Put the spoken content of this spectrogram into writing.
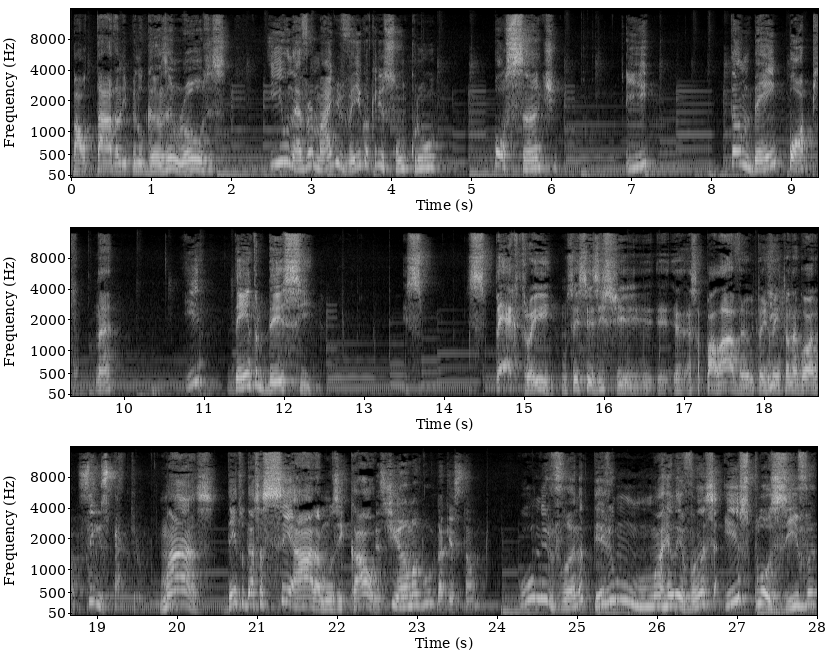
pautada ali pelo Guns N' Roses. E o Nevermind veio com aquele som cru, possante e também pop, né? E dentro desse es- espectro aí, não sei se existe essa palavra, eu tô inventando agora, Sim, espectro. mas dentro dessa seara musical, Este âmago da questão. o Nirvana teve um- uma relevância explosiva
